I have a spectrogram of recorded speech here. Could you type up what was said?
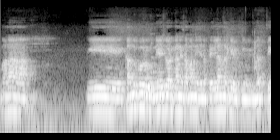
మన ఈ కందుకూరు నియోజకవర్గానికి సంబంధించిన ప్రజలందరికీ విజ్ఞప్తి.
